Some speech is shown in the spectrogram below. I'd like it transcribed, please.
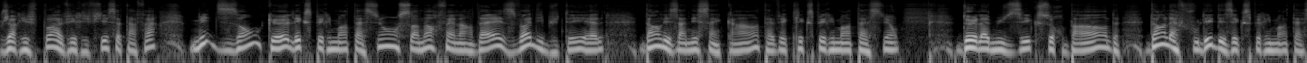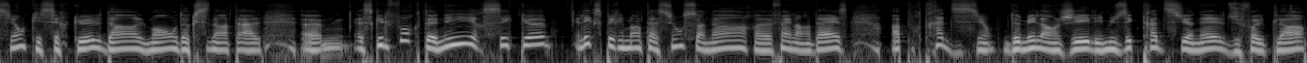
j'arrive pas à vérifier cette affaire, mais disons que l'expérimentation sonore finlandaise va débuter, elle, dans les années 50 avec l'expérimentation de la musique sur bande, dans la foulée des expérimentations qui circulent dans le monde occidental. Euh, ce qu'il faut retenir, c'est que L'expérimentation sonore euh, finlandaise a pour tradition de mélanger les musiques traditionnelles du folklore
